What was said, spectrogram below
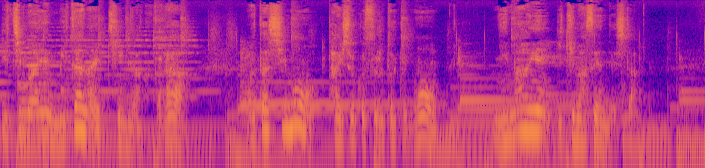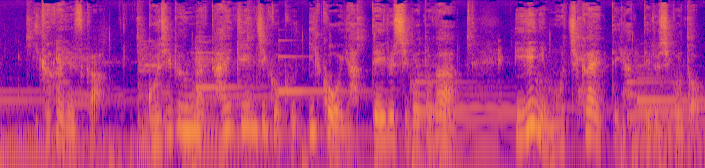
1万円満たない金額から私も退職する時も2万円いきませんでした。いかがですか？ご自分が退勤時刻以降やっている仕事が家に持ち帰ってやっている仕事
